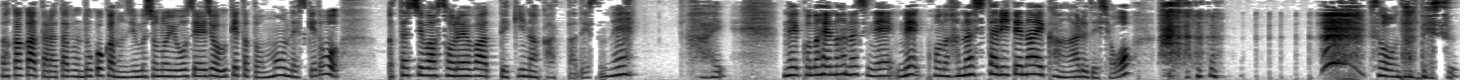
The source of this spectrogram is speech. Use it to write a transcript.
若かったら多分どこかの事務所の養成所を受けたと思うんですけど、私はそれはできなかったですね。はい。ね、この辺の話ね、ね、この話足りてない感あるでしょ？そうなんです。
